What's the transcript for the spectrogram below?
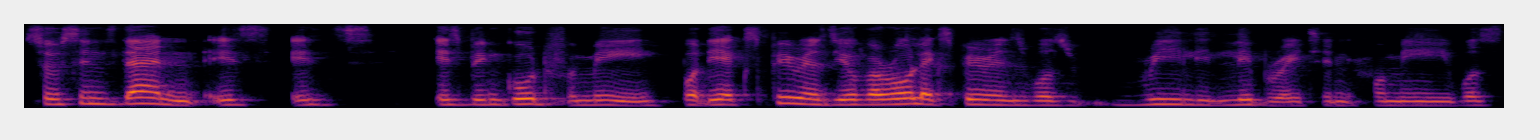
so since then, it's it's it's been good for me. But the experience, the overall experience, was really liberating for me. It was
